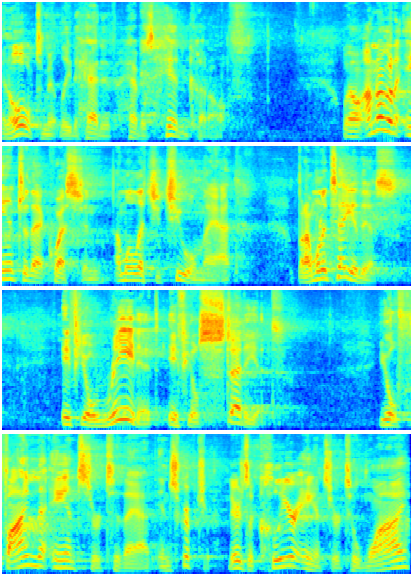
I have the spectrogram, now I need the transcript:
and ultimately to have, his head cut off? Well, I'm not going to answer that question. I'm going to let you chew on that. But I want to tell you this if you'll read it, if you'll study it, you'll find the answer to that in Scripture. There's a clear answer to why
